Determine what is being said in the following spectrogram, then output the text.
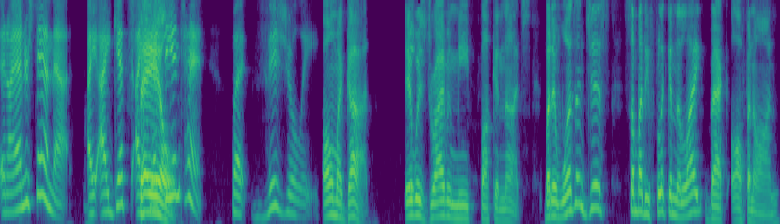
and I understand that. I I get I get the intent, but visually, Oh my God. It It- was driving me fucking nuts. But it wasn't just somebody flicking the light back off and on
